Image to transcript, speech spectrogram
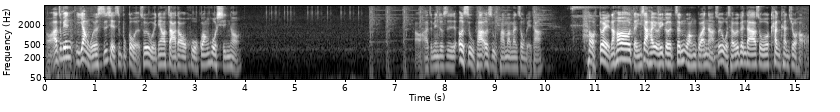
哦啊，这边一样，我的实血是不够的，所以我一定要炸到火光或星哦。好啊，这边就是二十五趴，二十五趴，慢慢送给他。哦，对，然后等一下还有一个真王冠呐，所以我才会跟大家说看看就好哦。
